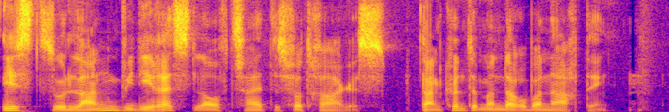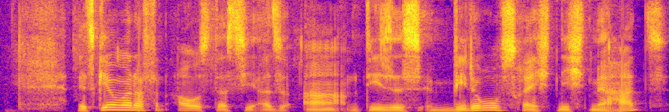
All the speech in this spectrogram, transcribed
ist so lang wie die Restlaufzeit des Vertrages. Dann könnte man darüber nachdenken. Jetzt gehen wir mal davon aus, dass sie also A, dieses Widerrufsrecht nicht mehr hat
